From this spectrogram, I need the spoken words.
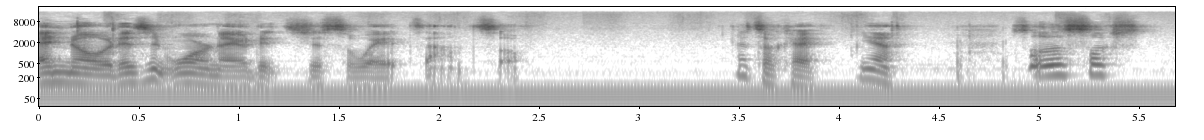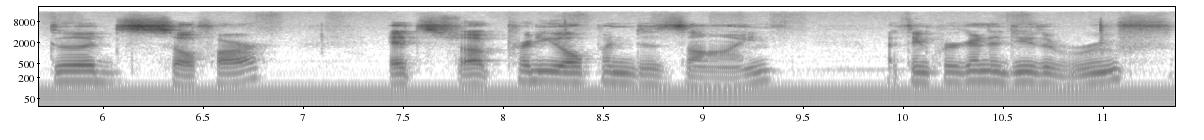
And no, it isn't worn out, it's just the way it sounds, so. It's okay, yeah. So this looks good so far. It's a pretty open design. I think we're going to do the roof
